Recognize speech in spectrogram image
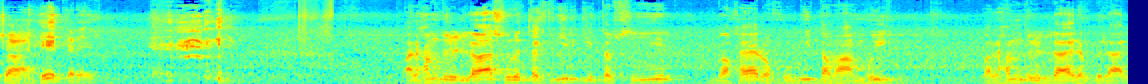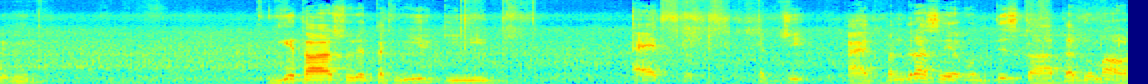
चाहे करे। अल्हम्दुलिल्लाह, सूरत तकबीर की तफसीर बखैर खूबी तमाम हुई। अल्हम्दुलिल्लाह रब्बिल आलमीन। ये था सूरत तकबीर की आयत पच्चीस आयत पंद्रह से उनतीस का तर्जुमा और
